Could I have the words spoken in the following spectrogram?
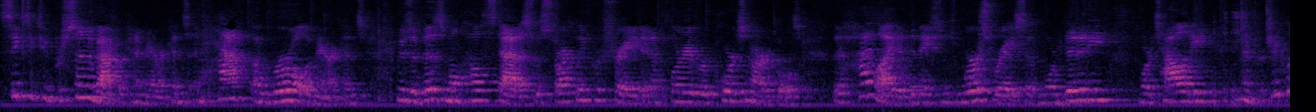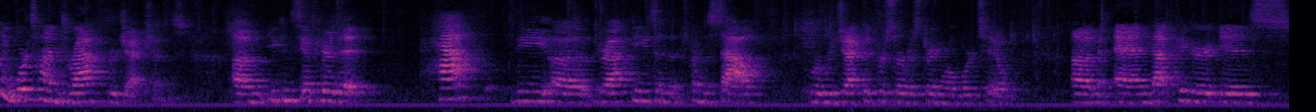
62% of African Americans and half of rural Americans whose abysmal health status was starkly portrayed in a flurry of reports and articles that highlighted the nation's worst race of morbidity, mortality, and particularly wartime draft rejections. Um, you can see up here that half the uh, draftees the, from the South were rejected for service during World War II. Um, and that figure is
